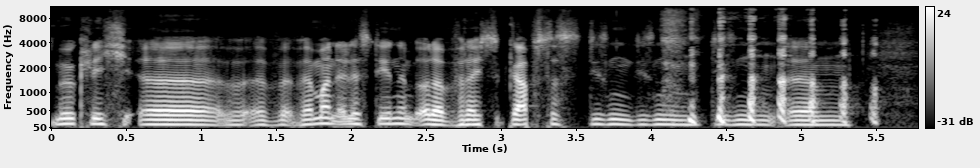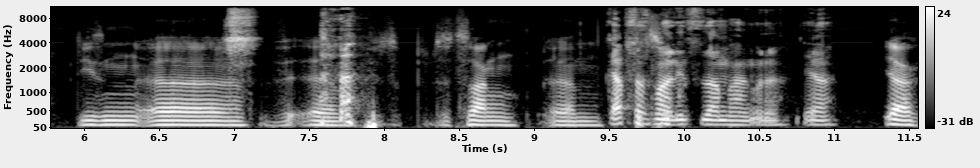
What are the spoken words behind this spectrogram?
möglich äh, w- wenn man LSD nimmt oder vielleicht gab es das diesen diesen diesen ähm, diesen äh, äh, sozusagen ähm, Gab's das mal den Zusammenhang, oder? Ja. ja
